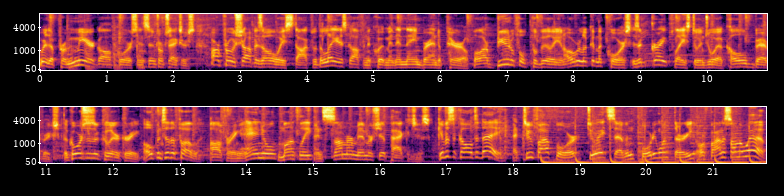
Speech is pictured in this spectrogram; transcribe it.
we're the premier golf course in Central Texas. Our pro shop is always stocked with the latest golfing equipment and name brand apparel, while our beautiful pavilion overlooking the course is a great place to enjoy a cold beverage. The Courses of Clear Creek, open to the public, offering annual, monthly, and summer membership packages. Give us a call today at 254 287 4130 or find us on the web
